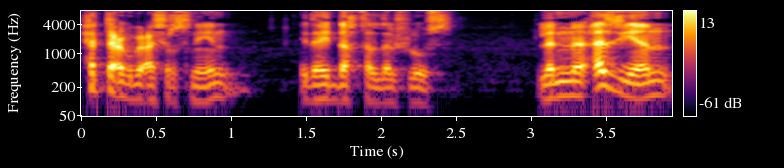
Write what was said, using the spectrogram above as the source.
حتى عقب عشر سنين إذا يتدخل ذا الفلوس. لأن أزين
